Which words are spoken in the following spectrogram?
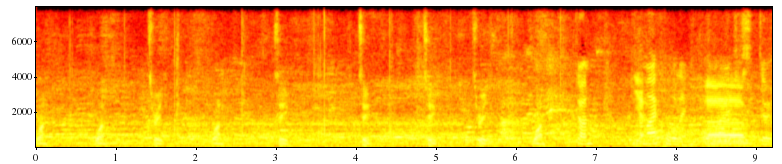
one, one, three, one, two, two, two, three, one. John, Yeah. am I calling? Or am I just doing?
